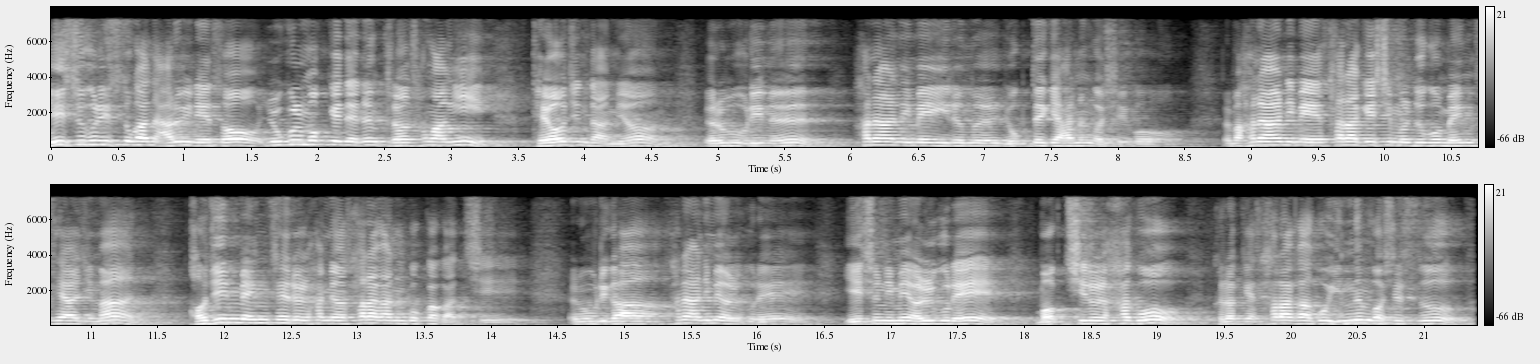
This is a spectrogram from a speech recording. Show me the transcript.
예수 그리스도가 나로 인해서 욕을 먹게 되는 그런 상황이 되어진다면 여러분 우리는 하나님의 이름을 욕되게 하는 것이고 여러분 하나님의 살아계심을 두고 맹세하지만 거짓 맹세를 하며 살아가는 것과 같이 여러분 우리가 하나님의 얼굴에 예수님의 얼굴에 먹칠을 하고 그렇게 살아가고 있는 것일 수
